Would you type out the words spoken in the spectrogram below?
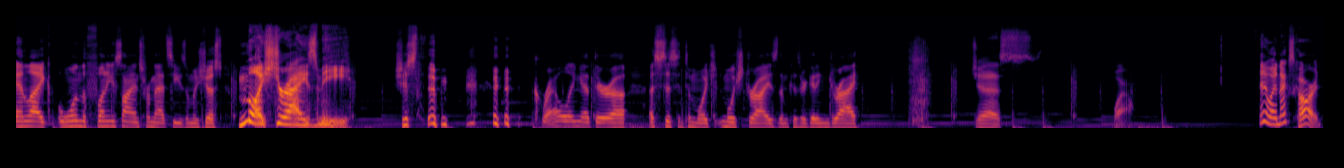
and like one of the funniest lines from that season was just "moisturize me," just them growling at their uh, assistant to moist- moisturize them because they're getting dry. Just wow. Anyway, next card.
